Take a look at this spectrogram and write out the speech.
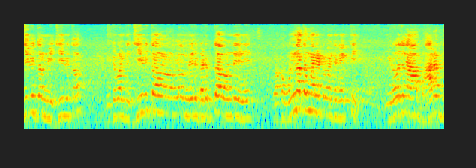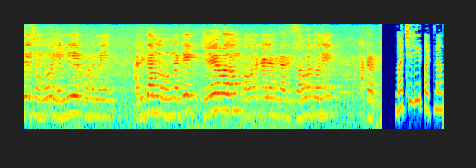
జీవితం మీ జీవితం. ఇటువంటి జీవితంలో మీరు గడుపుతూ ఉండి ఒక ఉన్నతమైనటువంటి వ్యక్తి ఈ రోజున భారతదేశంలో ఎన్డీఏ కూటమి అధికారంలో ఉందంటే కేవలం పవన్ కళ్యాణ్ గారి చొరవతోనే అక్కడ మచిలీపట్నం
